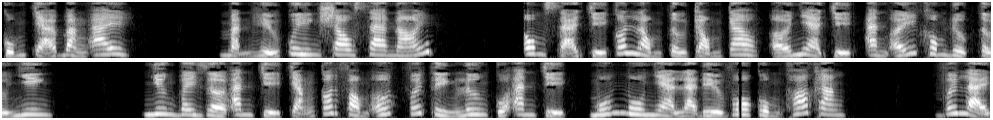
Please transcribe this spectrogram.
cũng chả bằng ai. Mạnh Hiểu Quyên sau xa nói. Ông xã chị có lòng tự trọng cao, ở nhà chị, anh ấy không được tự nhiên. Nhưng bây giờ anh chị chẳng có phòng ớt với tiền lương của anh chị, muốn mua nhà là điều vô cùng khó khăn. Với lại,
